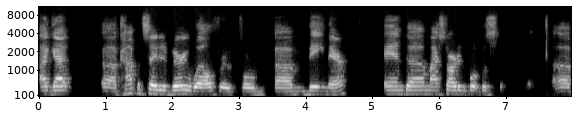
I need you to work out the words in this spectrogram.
I got uh, compensated very well for for um, being there, and um, I started what was uh,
